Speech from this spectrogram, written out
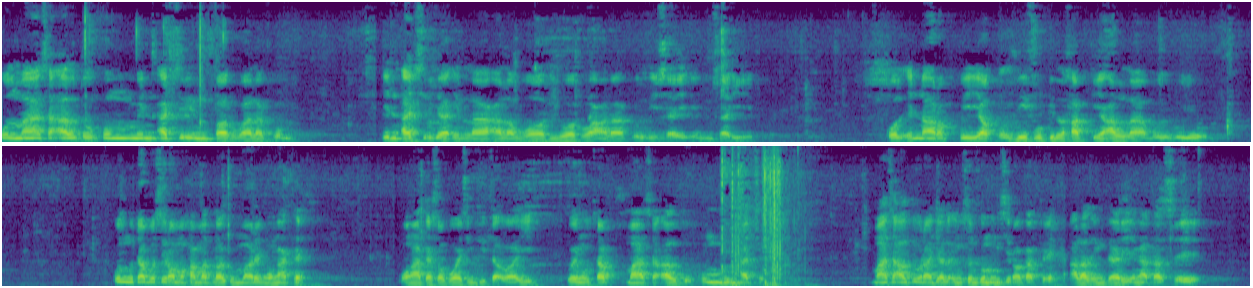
Qul ma sa'altukum min ajrin fahuwa lakum. In ajriya illa 'ala Allahi wa huwa 'ala kulli syai'in syahid. Qul inna rabbi yaqdhifu bil haqqi 'allamul ghuyub. Qul ngucap sira Muhammad lagu maring wong akeh. Wong akeh sapa sing didakwahi, kowe ngucap ma sa'altukum min ajrin. Masa altu raja ingsun kum ing sira kabeh alal ing dari ing atase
